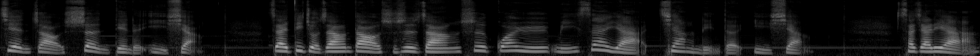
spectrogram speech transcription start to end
建造圣殿的意象，在第九章到十四章是关于弥赛亚降临的意象。撒迦利亚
